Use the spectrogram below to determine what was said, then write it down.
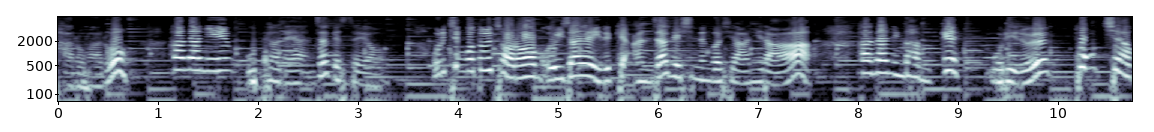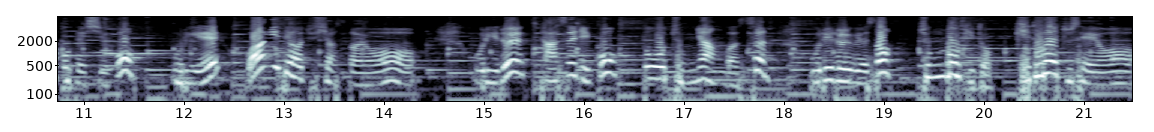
바로 바로 하나님 우편에 앉아 계세요. 우리 친구들처럼 의자에 이렇게 앉아 계시는 것이 아니라 하나님과 함께 우리를 통치하고 계시고 우리의 왕이 되어 주셨어요. 우리를 다스리고 또 중요한 것은 우리를 위해서 중보기도 기도해 주세요.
